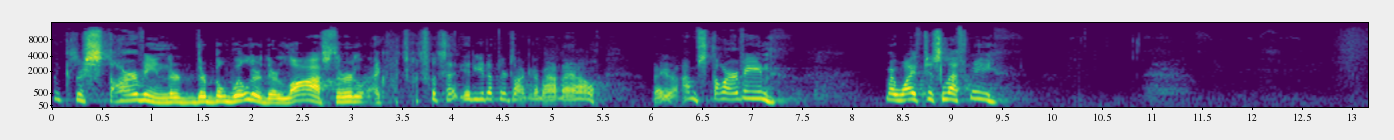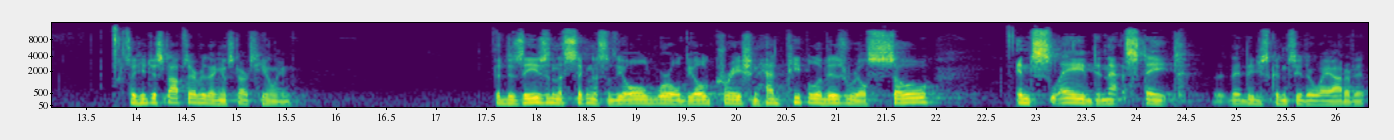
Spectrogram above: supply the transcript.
Because they're starving, they're, they're bewildered, they're lost. They're like, what's, what's that idiot up there talking about now? Right? I'm starving. My wife just left me. So he just stops everything and starts healing. The disease and the sickness of the old world, the old creation, had people of Israel so enslaved in that state, they, they just couldn't see their way out of it.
